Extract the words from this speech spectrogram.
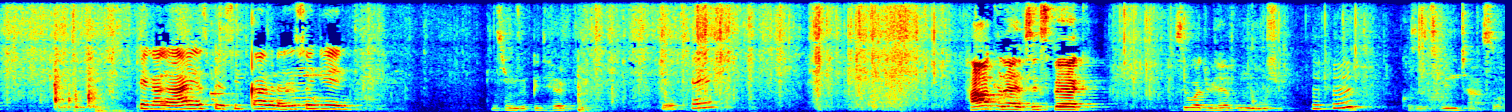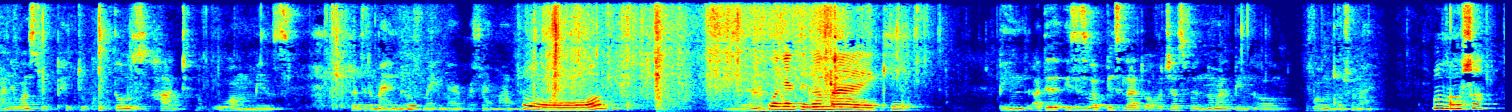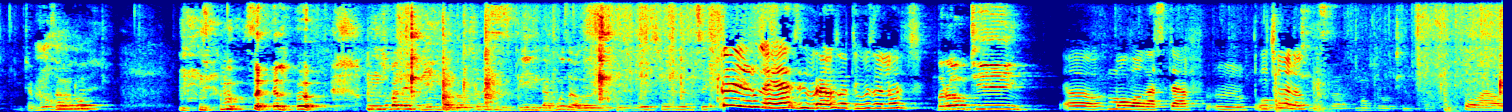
sipheka ngayo siphinde siyiqabe nasesonkeni This one's a bit heavy. okay How can I have six pack? See what you have, Ngqongqoshe. Mhm. Because it's winter, so honey wants to pay, to cook those hard, warm meals that remind me of my of my mother. Oh, bongezelwa maki bean. Are there, is this for bean salad or just for normal bean or for Ngqongqoshe now? umngqusho Ndiyabuza kaloku. Ndiyabuza kaloku. Ngqongqoshe banebean kaloku. So this is bean. Ndiyabuza kaloku. kodwa ungayazi bra uzodibuza loo nto Protein. Oh mowonga stuff mm. More protein stuff. More protein stuff. wow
